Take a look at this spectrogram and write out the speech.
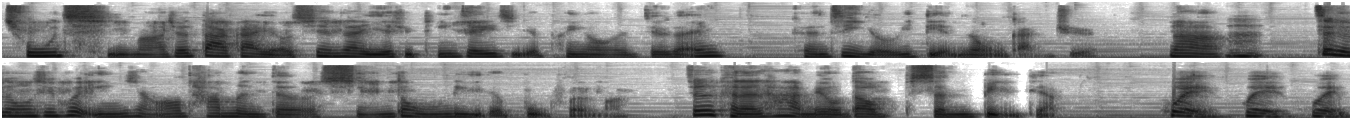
初期嘛，就大概有现在也许听这一集的朋友觉得，哎，可能自己有一点这种感觉，那嗯，这个东西会影响到他们的行动力的部分吗？就是可能他还没有到生病这样。会会会，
